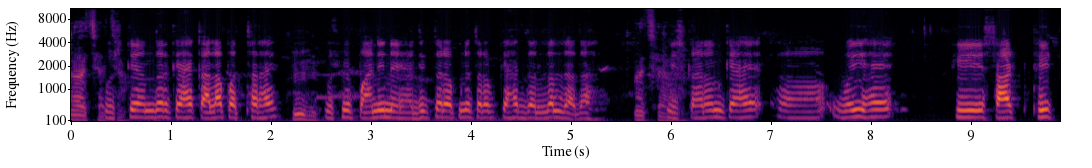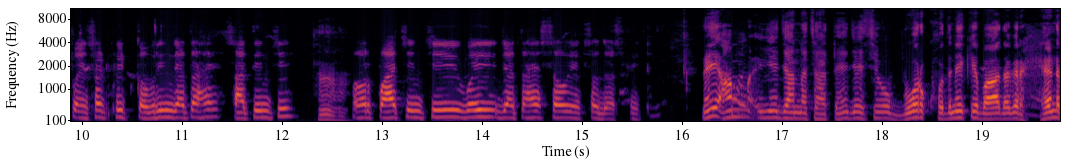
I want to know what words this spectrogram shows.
अच्छा अच्छा। उसके अंदर क्या है काला पत्थर है। हम्म, हम्म, उसमें पानी नहीं है अधिकतर अपने तरफ़ क्या है दलदल ज़्यादा है। अच्छा। इस कारण क्या है आ, वही है कि साठ फीट पैंसठ फीट कवरिंग जाता है सात इंची हाँ हाँ। और पाँच इंची वही जाता है सौ एक सौ दस फीट। नहीं हम ये जानना चाहते हैं जैसे वो बोर खोदने के बाद अगर हैंड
